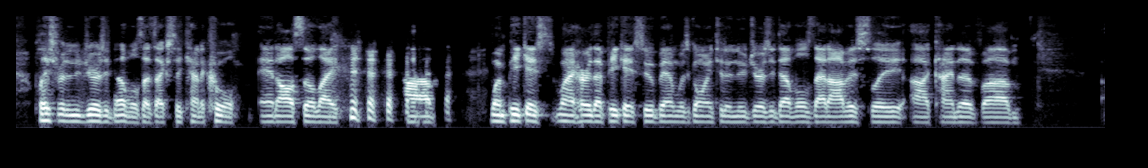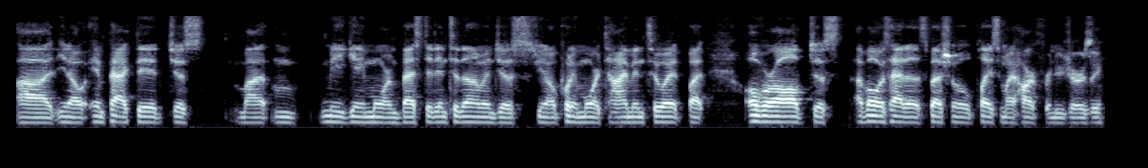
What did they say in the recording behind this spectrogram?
plays for the New Jersey Devils. That's actually kind of cool. And also like uh, when PK when I heard that PK Subban was going to the New Jersey Devils, that obviously uh, kind of um, uh, you know impacted just my m- me getting more invested into them and just you know putting more time into it. But overall, just I've always had a special place in my heart for New Jersey.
